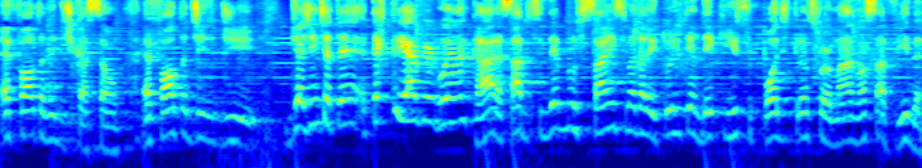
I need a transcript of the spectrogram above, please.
é falta de dedicação, é falta falta de, de, de a gente até, até criar vergonha na cara, sabe? Se debruçar em cima da leitura e entender que isso pode transformar a nossa vida.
